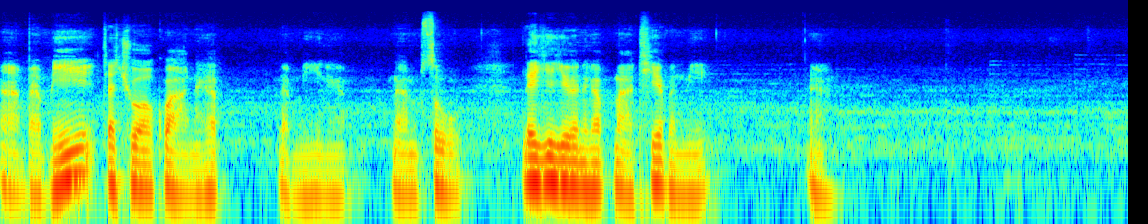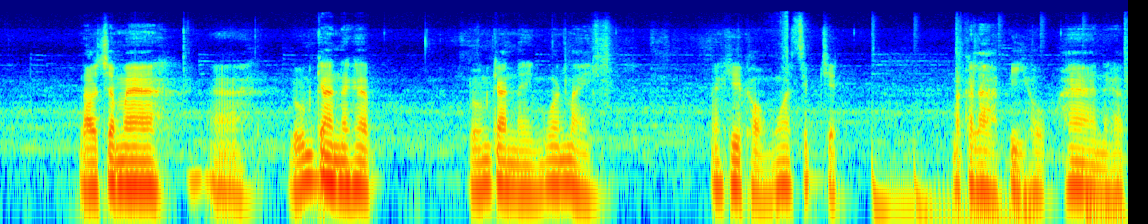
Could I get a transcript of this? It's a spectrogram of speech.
อ่าแบบนี้จะชัวร์กว่านะครับ แบบนี้นะครับนำสู่เลขเยอะๆนะครับ มาเทียบแบบนี้อ่าเราจะมาอ่าลุ้นกันนะครับ ลุ้นกันในงวดใหม่นั่นคือของงวด 17 มกราปี 65 นะครับ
